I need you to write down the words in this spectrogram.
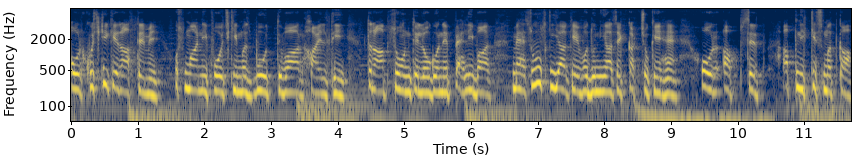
और खुशकी के रास्ते में उस्मानी फ़ौज की मज़बूत दीवार हायल थी। तराबसोन के लोगों ने पहली बार महसूस किया कि वो दुनिया से कट चुके हैं और अब सिर्फ़ अपनी किस्मत का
